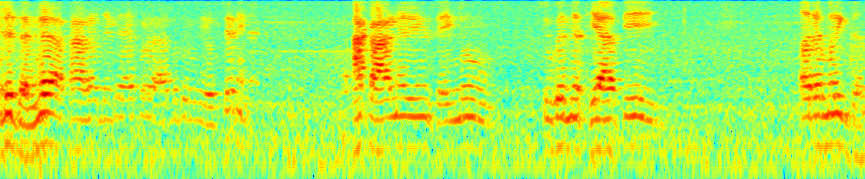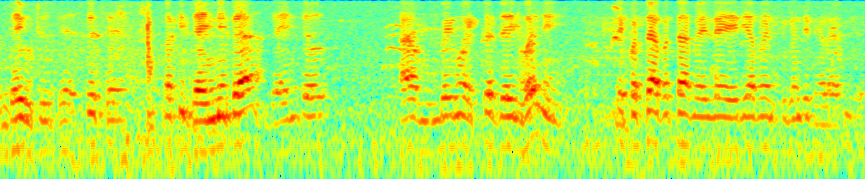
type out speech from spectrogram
એટલે આલો આ બધું એવું છે ને. આ કારણે જૈનનું સુગંધ નથી આવતી. અરે, મારી ગંધાઈ ઉઠ્યું છે. શું છે? બાકી જૈન ને ત્યાં જૈન તો આ મુંબઈમાં એક જ જૈન હોય ને, એ પચાસ પચાસ એરિયા એરિયામાં સુગંધી ફેલાવી છે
